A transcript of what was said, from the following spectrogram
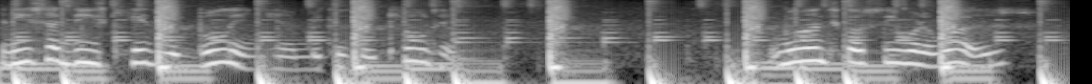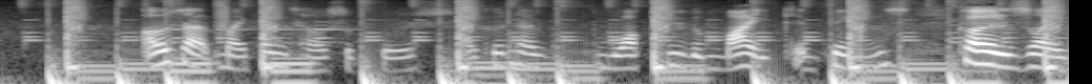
and he said these kids were bullying him because they killed him. We went to go see what it was. I was at my friend's house, of course. I couldn't have walked through the mic and things, cause like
